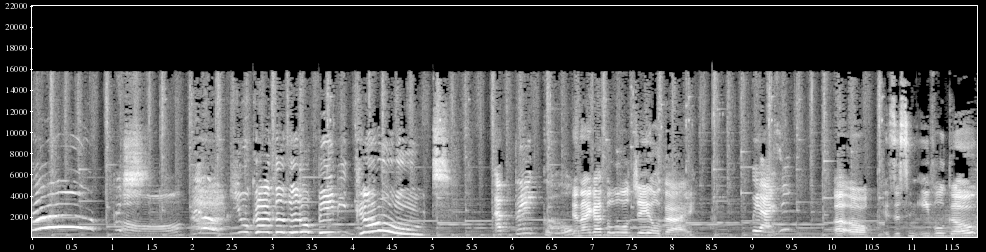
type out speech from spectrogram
Ah! Aww. You got the little baby goat. A big goat. And I got the little jail guy. Wait, I Uh oh. Is this an evil goat?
